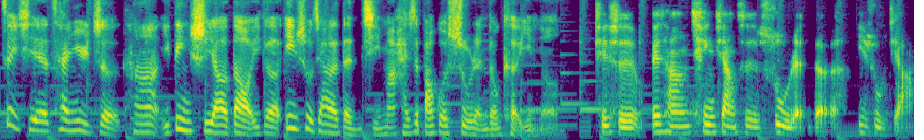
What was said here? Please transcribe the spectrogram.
这些参与者，他一定是要到一个艺术家的等级吗？还是包括素人都可以呢？其实非常倾向是素人的艺术家，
